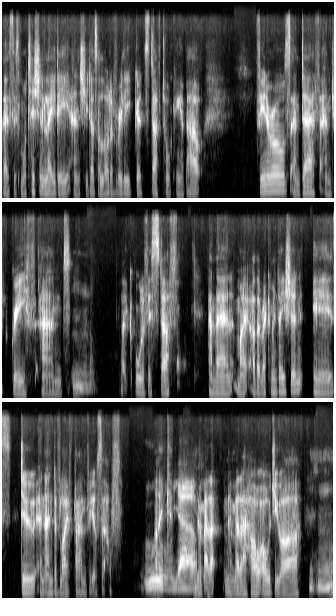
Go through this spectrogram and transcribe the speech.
there's this mortician lady and she does a lot of really good stuff talking about funerals and death and grief and Mm. like all of this stuff. And then my other recommendation is do an end of life plan for yourself. Ooh, Like, yeah. No matter no matter how old you are, hmm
